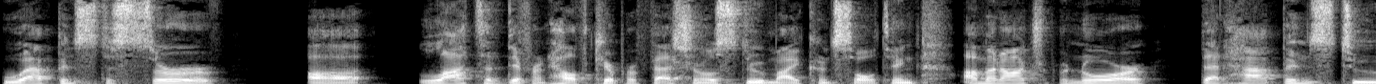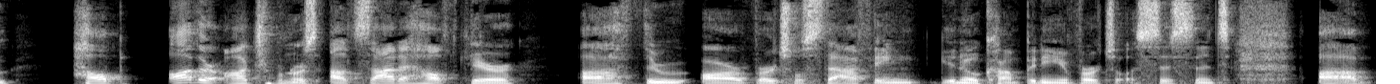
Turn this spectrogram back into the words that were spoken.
who happens to serve uh, lots of different healthcare professionals through my consulting. I'm an entrepreneur that happens to help other entrepreneurs outside of healthcare uh, through our virtual staffing, you know, company and virtual assistants. Um,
